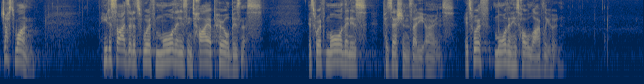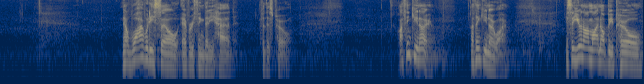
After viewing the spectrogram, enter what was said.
just one, he decides that it's worth more than his entire pearl business. It's worth more than his possessions that he owns. It's worth more than his whole livelihood. Now, why would he sell everything that he had for this pearl? I think you know. I think you know why. You see, you and I might not be pearl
